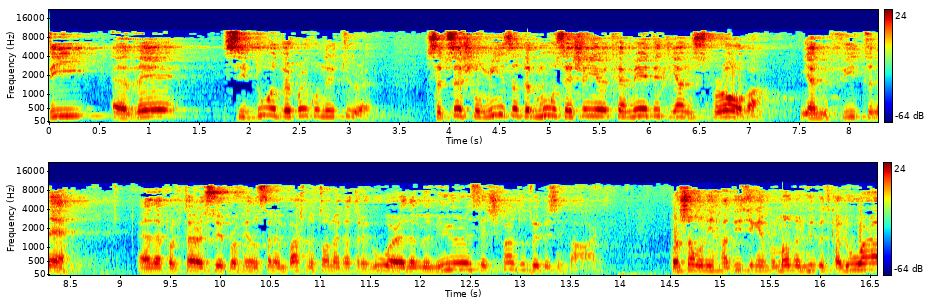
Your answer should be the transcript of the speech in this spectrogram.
dijë edhe si duhet të veprojë kundër tyre, sepse shumica dërmuese e shenjave të kiametit janë sprova, janë fitne, Edhe për këtë arsye profeti sallallahu alajhi wasallam bashkë me to na ka treguar edhe mënyrën se çfarë duhet të bëjë besimtari. Për shembull një hadith që kemi përmendur në hutbet e kaluara,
